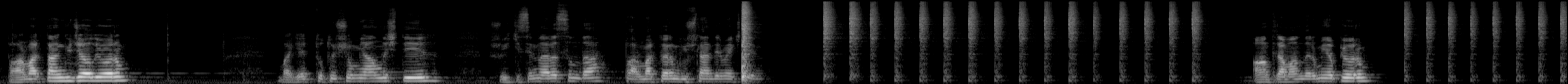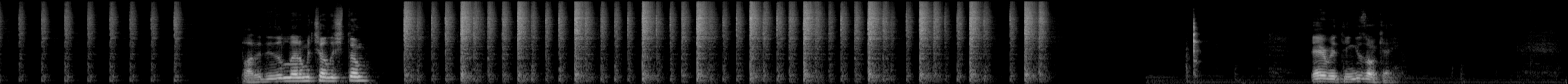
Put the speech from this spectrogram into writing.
Parmaktan gücü alıyorum. Baget tutuşum yanlış değil. Şu ikisinin arasında parmaklarımı güçlendirmek için antrenmanlarımı yapıyorum. Paradiddle'larımı çalıştım. Everything is okay.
